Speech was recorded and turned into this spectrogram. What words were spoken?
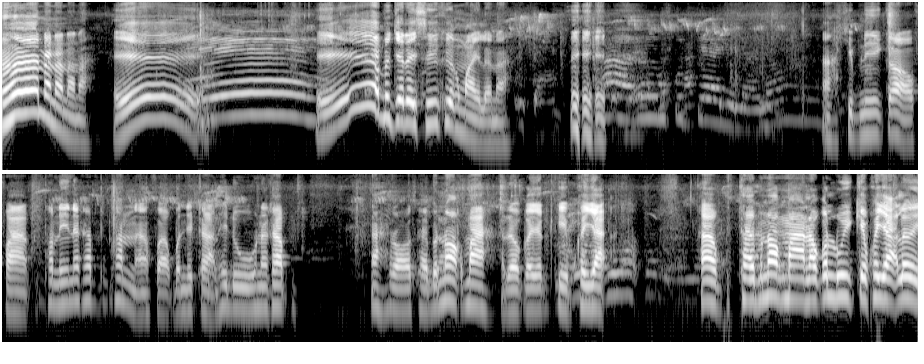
เฮ้ยนั่นนั่นนั่นน่ะเอ๊ะเอ๊ะเอ๊ะมันจะได้ซื้อเครื่องใหม่แล้วนะ ป้าลืมกุญแจอยู่ไหนเนาะอะคลิปนี้ก็ฝากเท่านี้นะครับทุกท่านนะฝากบรรยากาศให้ดูนะครับนะรอไทยบ้านนอกมา เราก็จะเก็บขยะ ถ้าไทยบ้านนอกมาเราก็ลุยเก็บขยะเลย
